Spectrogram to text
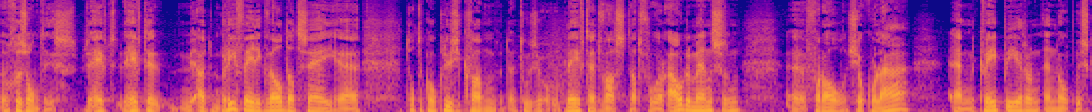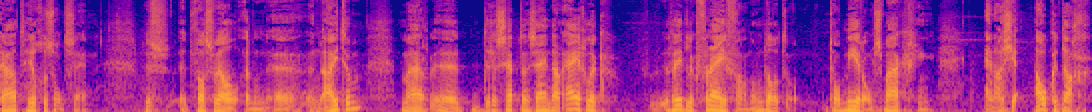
gezond is. Ze heeft, heeft uit een brief weet ik wel dat zij tot de conclusie kwam toen ze op leeftijd was dat voor oude mensen vooral chocola en kweeperen en nootmuskaat heel gezond zijn. Dus het was wel een, uh, een item, maar uh, de recepten zijn daar eigenlijk redelijk vrij van, omdat het toch meer om smaak ging. En als je elke dag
